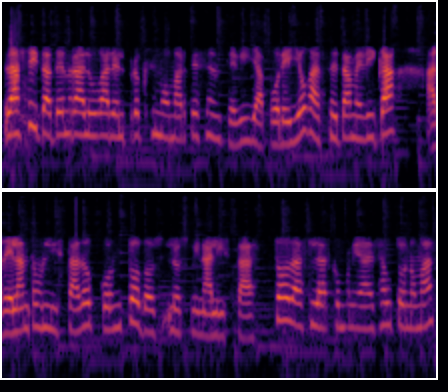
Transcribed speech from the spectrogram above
La cita tendrá lugar el próximo martes en Sevilla. Por ello, Gaceta Médica adelanta un listado con todos los finalistas. Todas las comunidades autónomas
